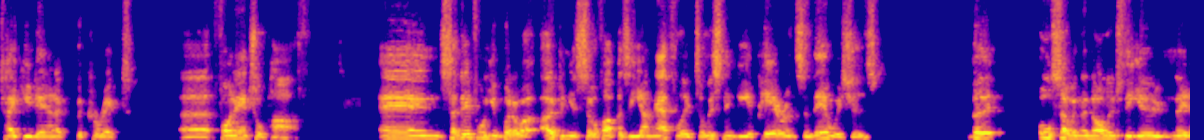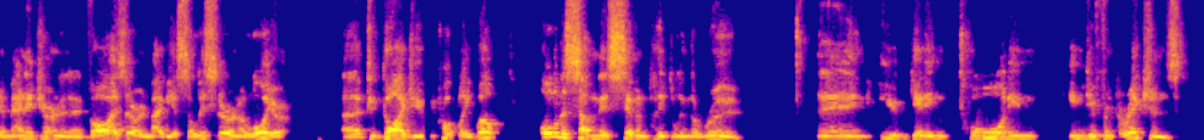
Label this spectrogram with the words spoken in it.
take you down a, the correct uh, financial path and so therefore you've got to uh, open yourself up as a young athlete to listening to your parents and their wishes but also in the knowledge that you need a manager and an advisor and maybe a solicitor and a lawyer uh, to guide you properly. Well, all of a sudden there's seven people in the room and you're getting torn in in mm. different directions.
